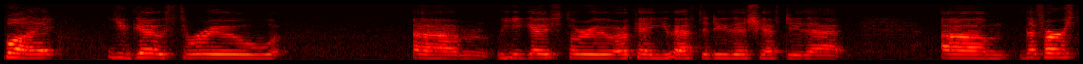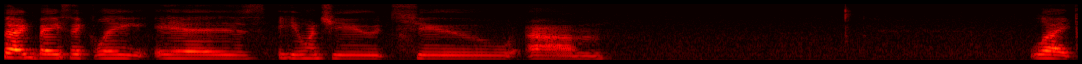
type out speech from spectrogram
but you go through um, he goes through okay you have to do this you have to do that Um, the first thing basically is he wants you to um, like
